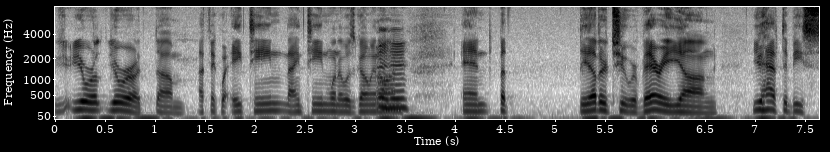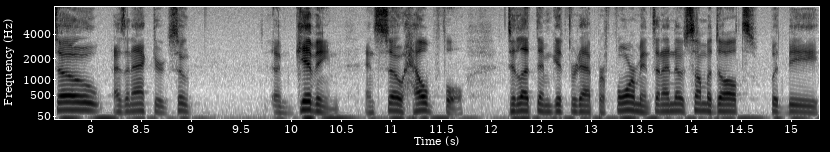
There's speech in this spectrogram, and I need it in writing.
you were you were um, I think what 18, 19 when it was going on, and but the other two were very young. You have to be so as an actor so uh, giving and so helpful to let them get through that performance. And I know some adults would be,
